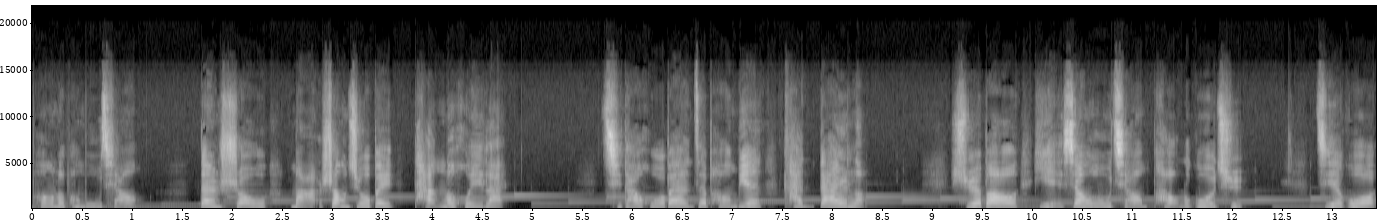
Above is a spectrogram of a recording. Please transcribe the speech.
碰了碰雾墙，但手马上就被弹了回来。其他伙伴在旁边看呆了。雪宝也向雾墙跑了过去，结果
